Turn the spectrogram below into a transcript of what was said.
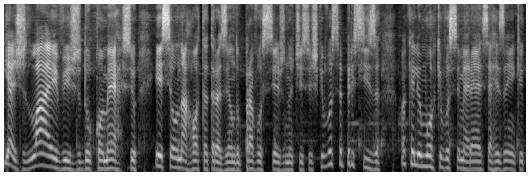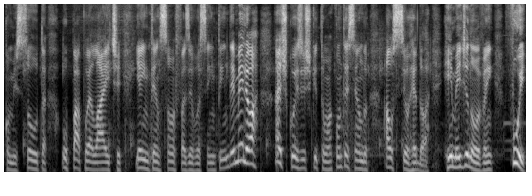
e as lives do comércio, esse é o Na Rota trazendo para você as notícias que você precisa, com aquele humor que você merece, a resenha que come solta, o papo é light e a intenção é fazer você entender melhor as coisas que estão acontecendo ao seu redor. Rimei de novo, hein? Fui.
